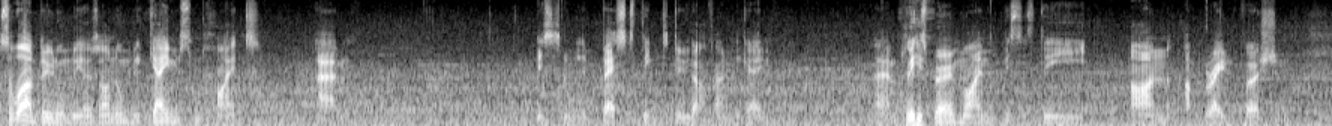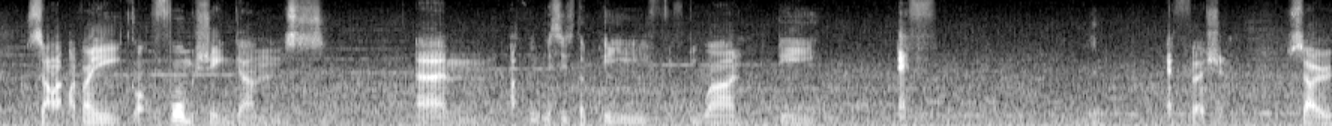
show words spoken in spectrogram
So what I do normally is I normally game some height. Um, this is normally the best thing to do that I found in the game. Um, please bear in mind that this is the unupgraded version. So I've only got four machine guns. Um, I think this is the P51D F F version. So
